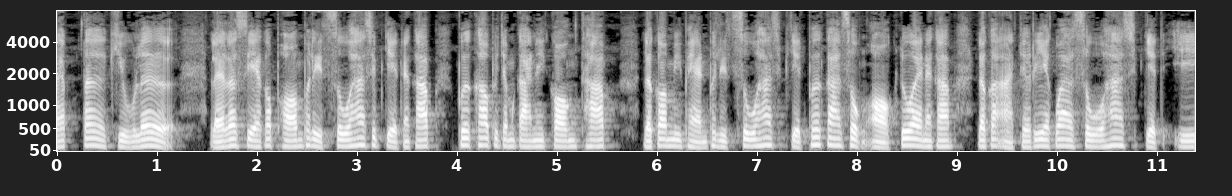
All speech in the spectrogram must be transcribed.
Raptor Killer และรัสเซียก็พร้อมผลิตซู57นะครับเพื่อเข้าไปจำการในกองทัพ แล้วก็มีแผนผลิตซู57เพื่อการส่งออกด้วยนะครับแล้วก็อาจจะเรียกว่าซู 57 E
